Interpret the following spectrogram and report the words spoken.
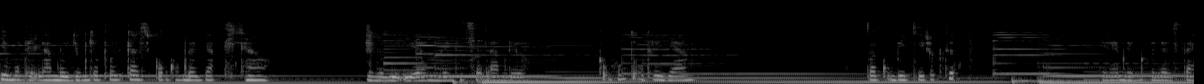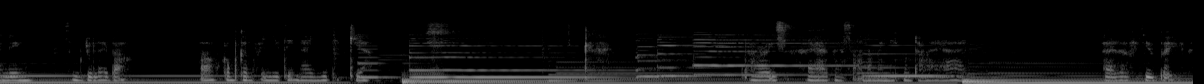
Nhưng mà thấy làm nội dung cho podcast cũng không đơn giản thế nào. Nhưng mà vì yêu em nên thì sẽ làm được. Cũng không tốn thời gian. Và cũng vì chị rất thích. Nên em đừng có understanding xong rồi lại bảo oh, không cần phải như thế này như thế kia. Paris 22 tháng 6 năm 2022 I love you babe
